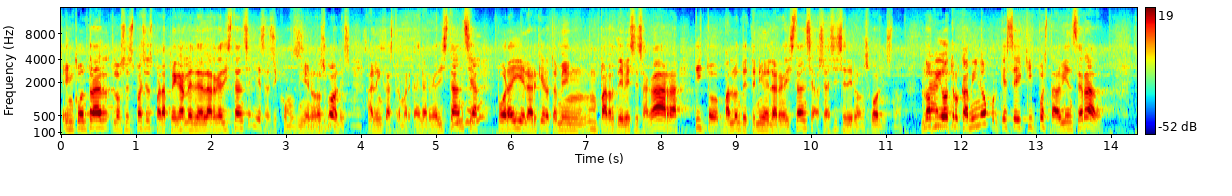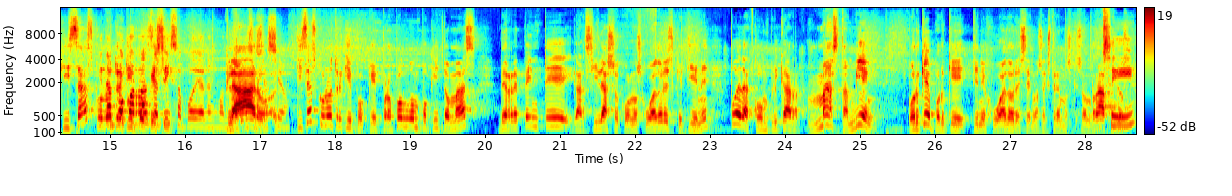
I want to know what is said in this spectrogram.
encontrar los espacios para pegarle de larga distancia y es así como vinieron los goles. Alen Castro marca de larga distancia, por ahí el arquero también un par de veces agarra, Tito balón detenido de larga distancia, o sea, así se dieron los goles, ¿no? No había otro camino porque ese equipo estaba bien cerrado. Quizás con Y otro equipo que sí. piso encontrar Claro, quizás con otro equipo que proponga un poquito más, de repente Garcilaso con los jugadores que tiene pueda complicar más también. ¿Por qué? Porque tiene jugadores en los extremos que son rápidos, Sí.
